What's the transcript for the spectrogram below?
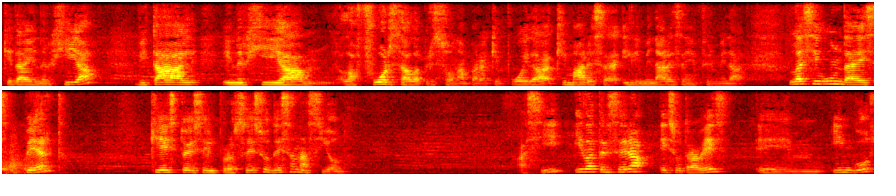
que da energía vital, energía, la fuerza a la persona para que pueda quemar esa, eliminar esa enfermedad. La segunda es PERT, que esto es el proceso de sanación. Así. Y la tercera es otra vez eh, Ingus,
